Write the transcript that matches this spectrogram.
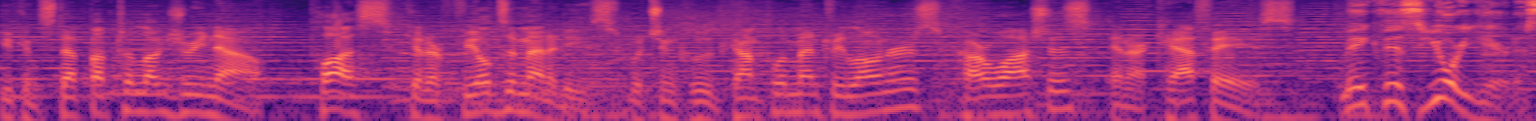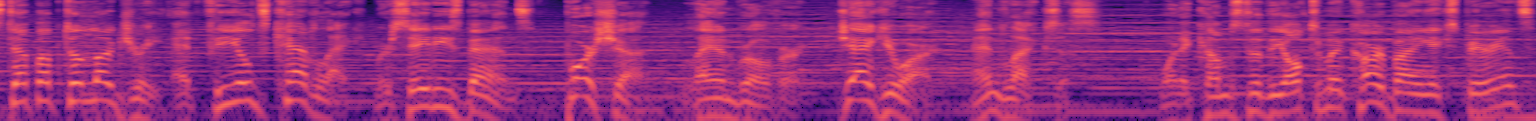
you can step up to luxury now. Plus, get our Fields amenities, which include complimentary loaners, car washes, and our cafes. Make this your year to step up to luxury at Fields Cadillac, Mercedes Benz, Porsche, Land Rover, Jaguar, and Lexus. When it comes to the ultimate car buying experience,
